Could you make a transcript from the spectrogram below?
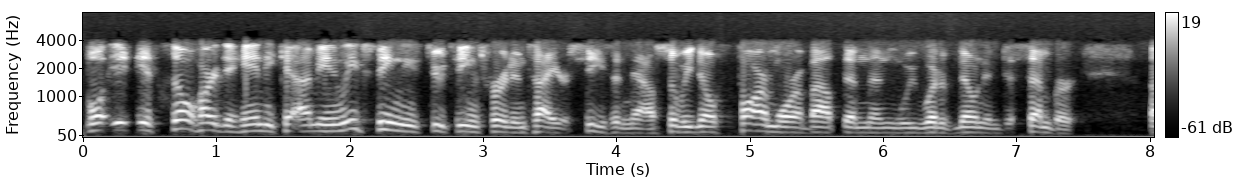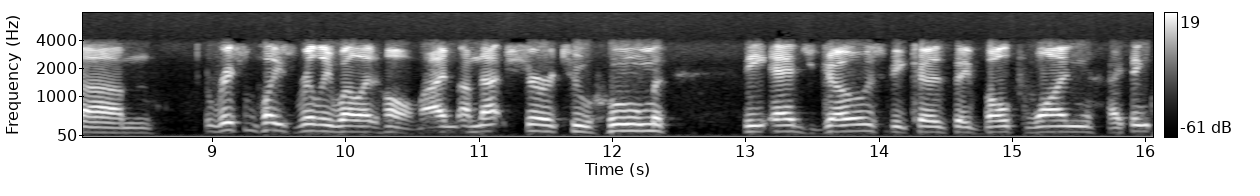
But it, it's so hard to handicap. I mean, we've seen these two teams for an entire season now, so we know far more about them than we would have known in December. Um, Richmond plays really well at home. I'm, I'm not sure to whom the edge goes because they both won, I think,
